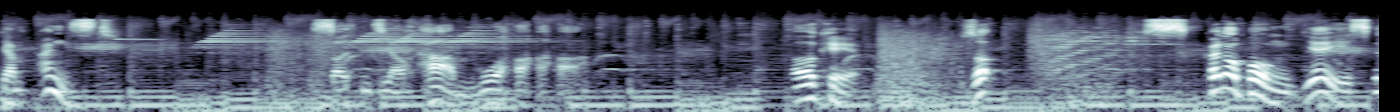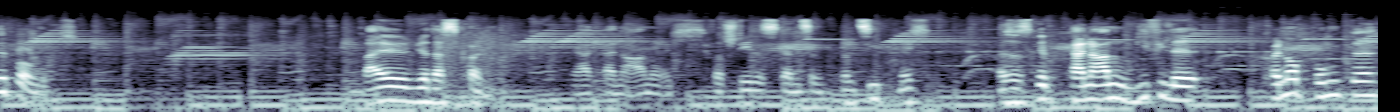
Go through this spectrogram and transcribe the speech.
Die haben Angst. Sollten sie auch haben. Okay. So. Könnerpunkt. Yay, Skillpunkt. Weil wir das können. Ja, keine Ahnung. Ich verstehe das ganze Prinzip nicht. Also es gibt keine Ahnung, wie viele Könnerpunkte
